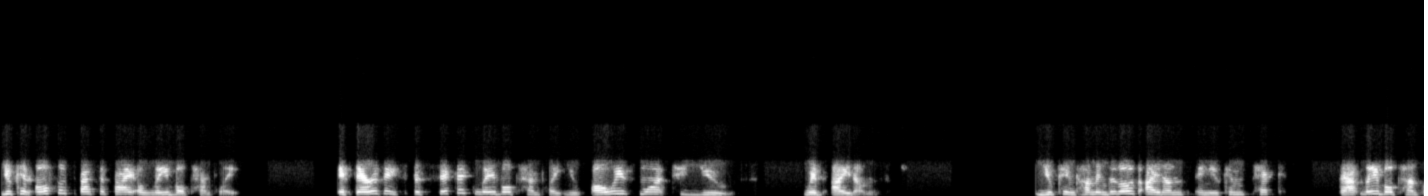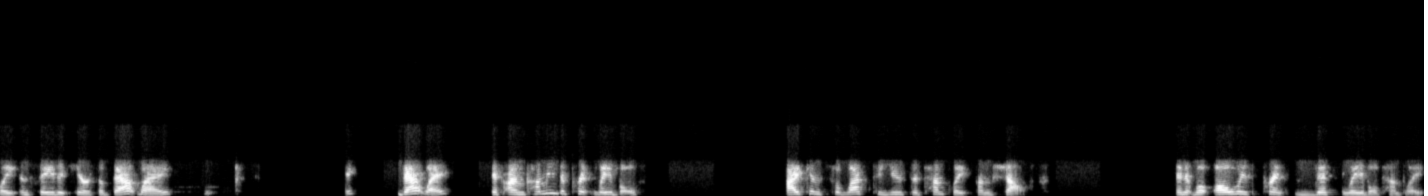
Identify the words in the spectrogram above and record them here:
you can also specify a label template. If there is a specific label template you always want to use with items, you can come into those items and you can pick that label template and save it here. So that way, that way, if I'm coming to print labels, I can select to use the template from shelf. And it will always print this label template.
